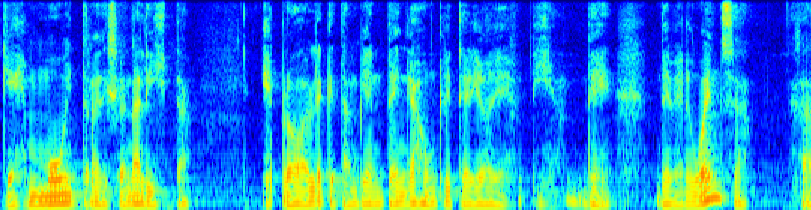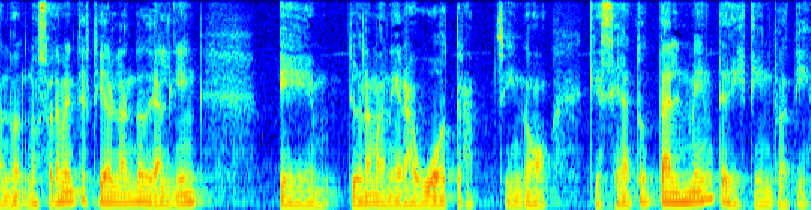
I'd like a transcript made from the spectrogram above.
que es muy tradicionalista, es probable que también tengas un criterio de, vergüenza. O sea, no, solamente estoy hablando de alguien eh, de una manera u otra, sino que sea totalmente distinto a ti.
